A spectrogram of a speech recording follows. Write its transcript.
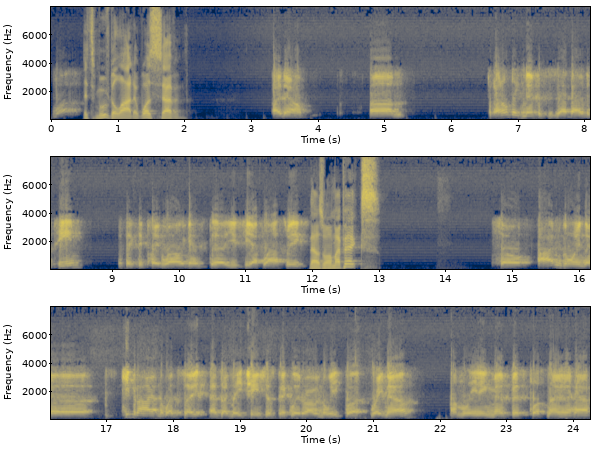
What? It's moved a lot. It was seven. I know. Um, I don't think Memphis is that bad of a team. I think they played well against uh, UCF last week. That was one of my picks. So I'm going to keep an eye on the website as I may change this pick later on in the week. But right now, I'm leaning Memphis plus nine and a half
